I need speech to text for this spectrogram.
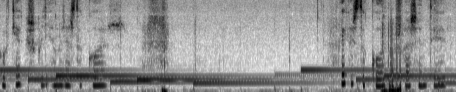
por que é que escolhemos esta cor. O que é que esta cor nos faz sentir?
